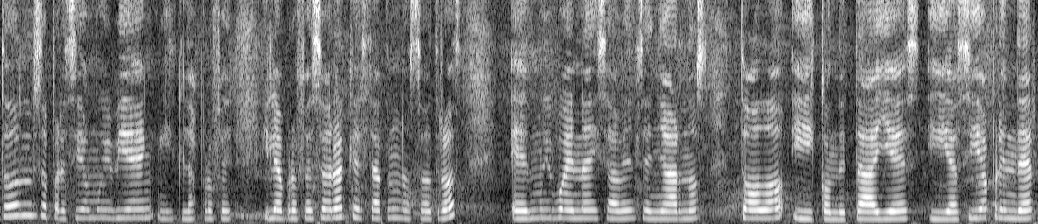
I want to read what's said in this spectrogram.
Todos nos ha parecido muy bien y, las profe y la profesora que está con nosotros es muy buena y sabe enseñarnos todo y con detalles y así aprender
